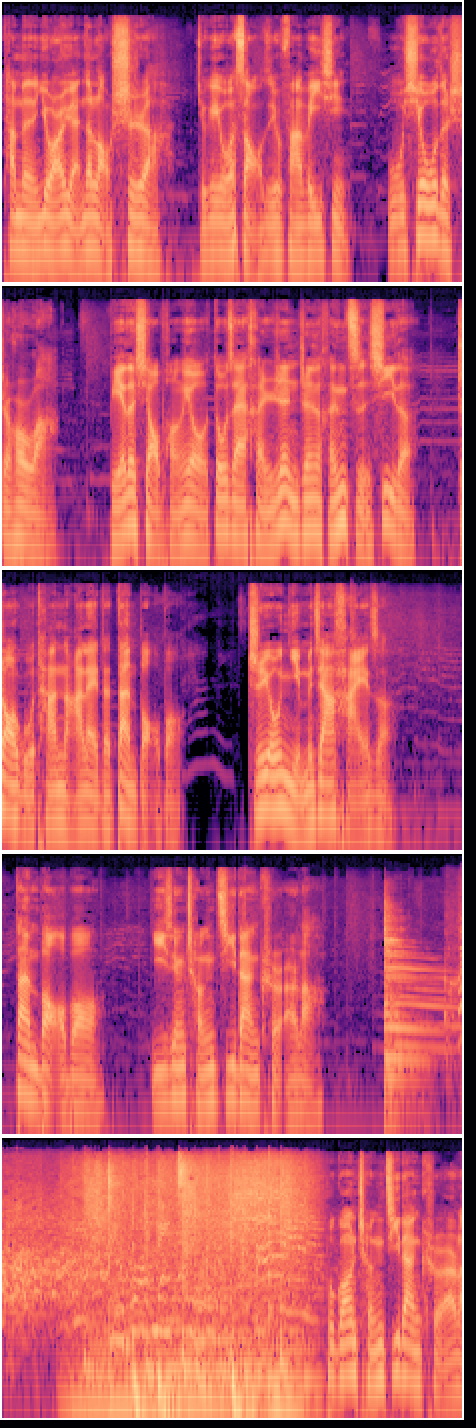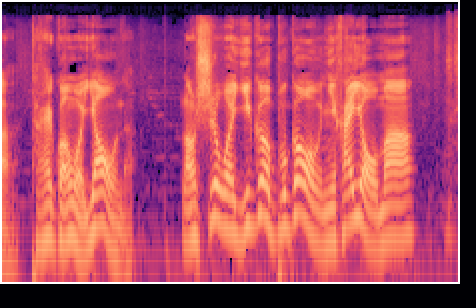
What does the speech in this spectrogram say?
他们幼儿园的老师啊就给我嫂子就发微信，午休的时候啊，别的小朋友都在很认真、很仔细的照顾他拿来的蛋宝宝，只有你们家孩子。蛋宝宝已经成鸡蛋壳了，不光成鸡蛋壳了，他还管我要呢。老师，我一个不够，你还有吗？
